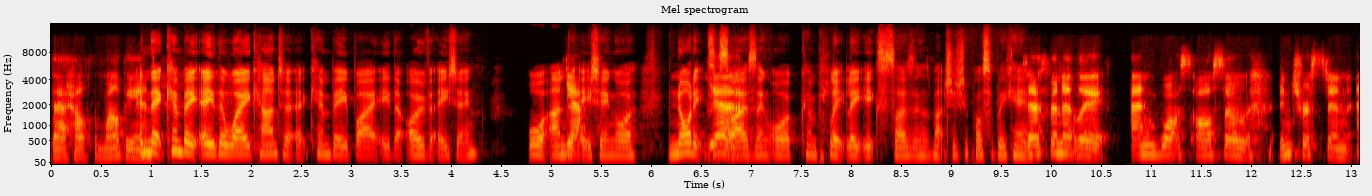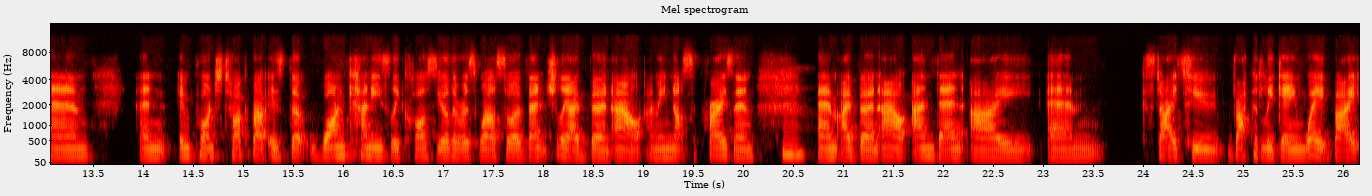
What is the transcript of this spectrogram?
their health and well-being and that can be either way can't it it can be by either overeating or under yeah. eating or not exercising yeah. or completely exercising as much as you possibly can definitely and what's also interesting um and important to talk about is that one can easily cause the other as well. So eventually I burn out. I mean, not surprising. Mm. Um, I burn out and then I um, started to rapidly gain weight by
